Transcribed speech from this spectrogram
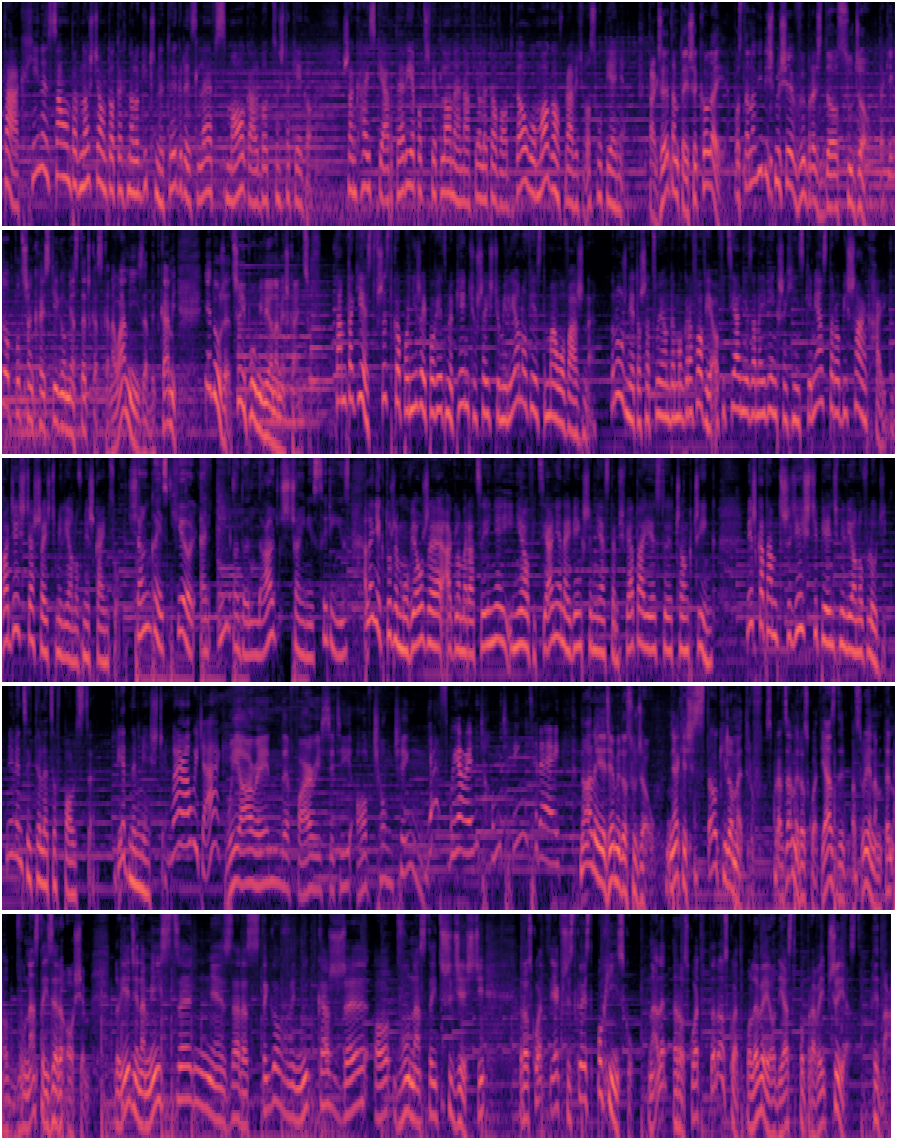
Tak, Chiny z całą pewnością to technologiczny tygrys, lew, smog albo coś takiego. Szanghajskie arterie podświetlone na fioletowo od dołu mogą wprawić w osłupienie. Także tamtejsze koleje. Postanowiliśmy się wybrać do Suzhou, takiego podszanghajskiego miasteczka z kanałami i zabytkami. Nieduże, 3,5 miliona mieszkańców. Tam tak jest, wszystko poniżej powiedzmy 5-6 milionów jest mało ważne. Różnie to szacują demografowie. Oficjalnie za największe chińskie miasto robi Szanghaj, 26 milionów mieszkańców. Shanghai is huge and in other large Chinese cities. Ale niektórzy mówią, że aglomeracyjnie i nieoficjalnie największym miastem świata jest Chongqing. Mieszka tam 35 milionów ludzi, mniej więcej tyle co w Polsce. W jednym mieście. Where are we, Jack? We are in the fiery city of Chongqing. Yes, we are in Chongqing today. No ale jedziemy do Suzhou. Jakieś 100 kilometrów. Sprawdzamy rozkład jazdy, pasuje nam ten od 12.08. Dojedzie na miejsce, nie, zaraz z tego wynika, że o 12.30. Rozkład, jak wszystko, jest po chińsku. No ale rozkład to rozkład. Po lewej odjazd, po prawej przyjazd. Chyba.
